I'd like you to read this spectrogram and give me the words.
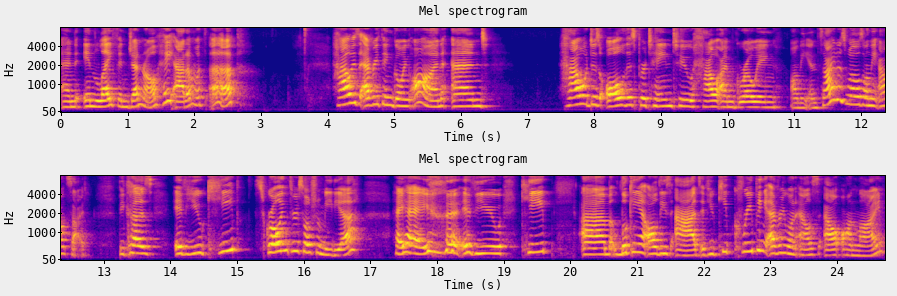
and in life in general? Hey, Adam, what's up? How is everything going on? And how does all this pertain to how I'm growing on the inside as well as on the outside? Because if you keep scrolling through social media, hey, hey, if you keep um, looking at all these ads, if you keep creeping everyone else out online,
